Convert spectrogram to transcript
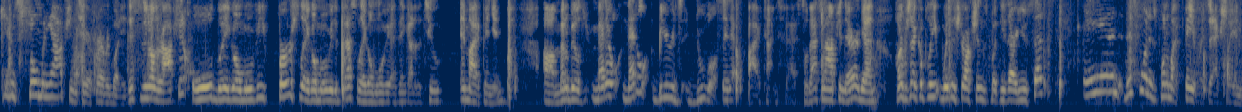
Given so many options here for everybody. This is another option. Old Lego movie, first Lego movie, the best Lego movie I think out of the two, in my opinion. But um, Metal Beards, Metal Metal Beards Duel. Say that five times fast. So that's an option there. Again, 100% complete with instructions, but these are used sets. And this one is one of my favorites actually. And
